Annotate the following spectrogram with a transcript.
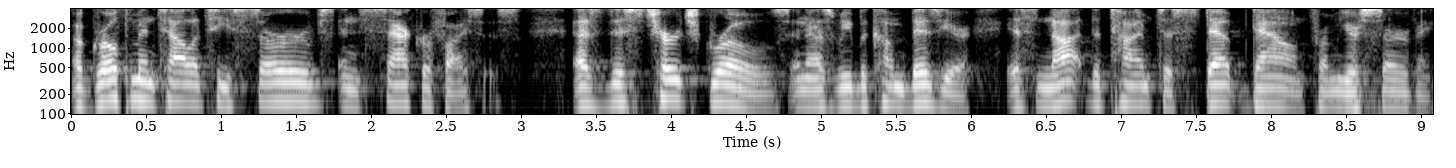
A growth mentality serves and sacrifices. As this church grows and as we become busier, it's not the time to step down from your serving.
